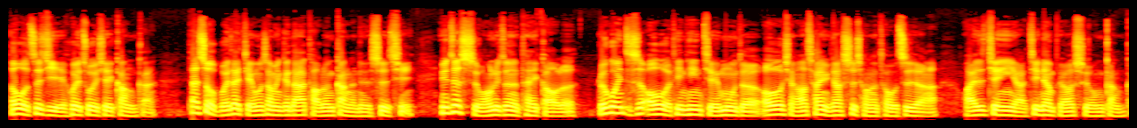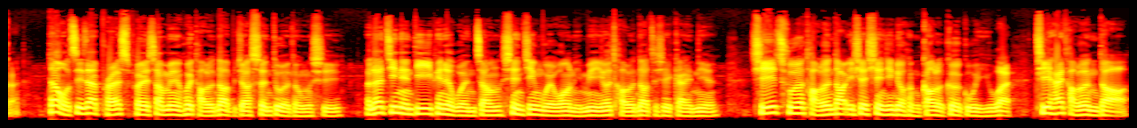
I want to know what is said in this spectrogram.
而我自己也会做一些杠杆，但是我不会在节目上面跟大家讨论杠杆的事情，因为这死亡率真的太高了。如果你只是偶尔听听节目的，偶尔想要参与一下市场的投资啊，我还是建议啊，尽量不要使用杠杆。但我自己在 Press Play 上面会讨论到比较深度的东西，而在今年第一篇的文章《现金为王》里面也有讨论到这些概念。其实除了讨论到一些现金流很高的个股以外，其实还讨论到。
